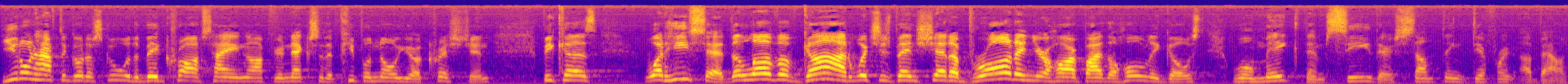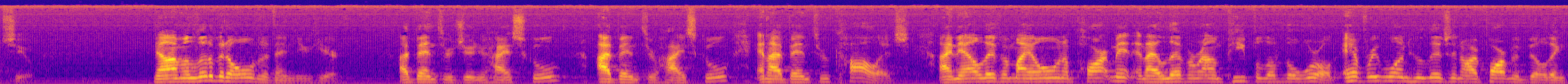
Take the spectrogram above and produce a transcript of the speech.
You don't have to go to school with a big cross hanging off your neck so that people know you're a Christian. Because what he said, the love of God, which has been shed abroad in your heart by the Holy Ghost, will make them see there's something different about you. Now, I'm a little bit older than you here. I've been through junior high school. I've been through high school and I've been through college. I now live in my own apartment and I live around people of the world. Everyone who lives in our apartment building,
